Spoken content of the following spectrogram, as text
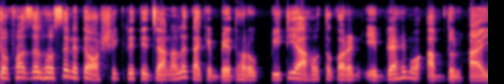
তোফাজল হোসেন এতে অস্বীকৃতি জানালে তাকে বেধড়ক পিটিয়ে আহত করেন ইব্রাহিম ও আব্দুল হাই।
